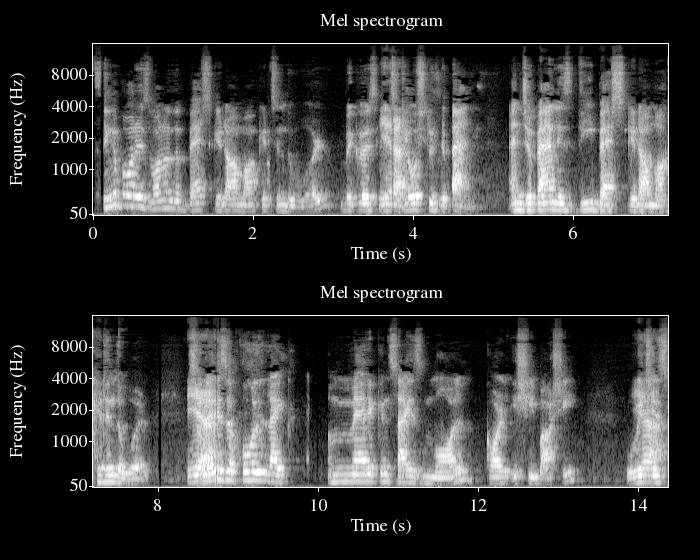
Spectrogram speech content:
Singapore is one of the best guitar markets in the world because it's Yeah. close to Japan, and Japan is the best guitar market in the world. So Yeah. there is a whole like American-sized mall called Ishibashi, which Yeah. is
